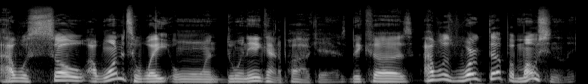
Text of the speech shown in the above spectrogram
I was so I wanted to wait on doing any kind of podcast because I was worked up emotionally.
